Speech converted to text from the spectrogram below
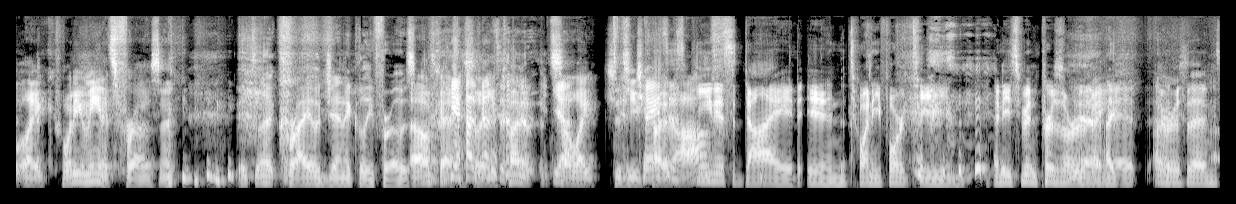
Like, what do you mean it's frozen? It's uh, cryogenically frozen. okay, Yeah, so you that's- cut it. yeah. So like, did you cut Chance's it off? penis died in 2014, and he's been preserving Yeah, I- it ever since.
